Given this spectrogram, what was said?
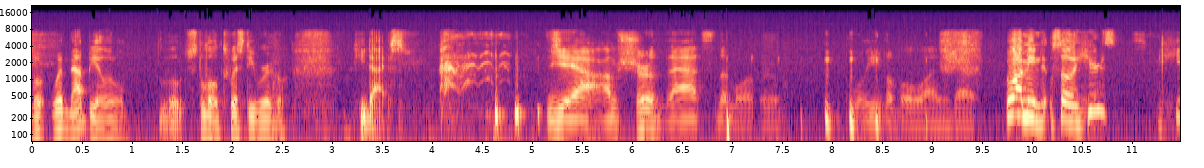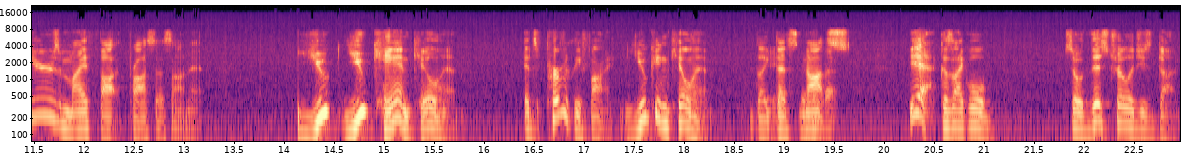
Wou- Wouldn't that be a little, little just a little twisty roo? He dies. Yeah, I'm sure that's the more believable one. But Well, I mean, so here's here's my thought process on it. You you can kill him. It's perfectly fine. You can kill him. Like Yeah, that's not. back. Yeah, because like, well, so this trilogy's done.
